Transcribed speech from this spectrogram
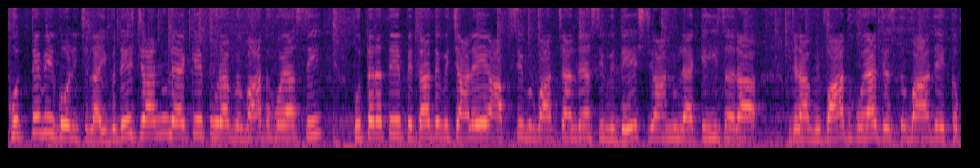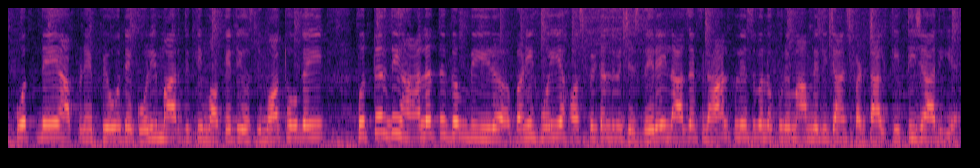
ਖੁਦ ਤੇ ਵੀ ਗੋਲੀ ਚਲਾਈ। ਵਿਦੇਸ਼ ਜਾਣ ਨੂੰ ਲੈ ਕੇ ਪੂਰਾ ਵਿਵਾਦ ਹੋਇਆ ਸੀ। ਪੁੱਤਰ ਅਤੇ ਪਿਤਾ ਦੇ ਵਿਚਾਲੇ ਆਪਸੀ ਵਿਵਾਦ ਚੱਲ ਰਿਹਾ ਸੀ। ਵਿਦੇਸ਼ ਜਾਣ ਨੂੰ ਲੈ ਕੇ ਹੀ ਜ਼ਰਾ ਜਿਹੜਾ ਵਿਵਾਦ ਹੋਇਆ, ਜਿਸ ਤੋਂ ਬਾਅਦ ਇੱਕ ਪੁੱਤ ਨੇ ਆਪਣੇ ਪਿਓ ਦੇ ਗੋਲੀ ਮਾਰ ਦਿੱਤੀ। ਮੌਕੇ ਤੇ ਉਸ ਦੀ ਮੌਤ ਹੋ ਗਈ। ਪੁੱਤਰ ਦੀ ਹਾਲਤ ਗੰਭੀਰ ਬਣੀ ਹੋਈ ਹੈ। ਹਸਪੀਟਲ ਦੇ ਵਿੱਚ ਜ਼ੇਰੇ ਇਲਾਜ ਹੈ। ਫਿਲਹਾਲ ਪੁਲਿਸ ਵੱਲੋਂ ਪੂਰੇ ਮਾਮਲੇ ਦੀ ਜਾਂਚ ਪੜਤਾਲ ਕੀਤੀ ਜਾ ਰਹੀ ਹੈ।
